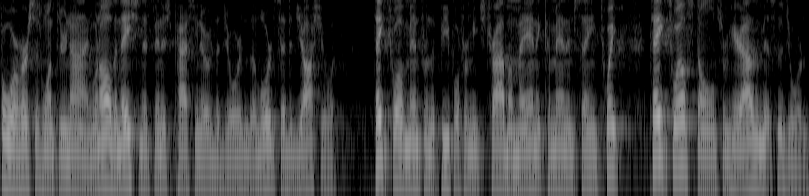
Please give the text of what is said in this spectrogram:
4, verses 1 through 9. When all the nation had finished passing over the Jordan, the Lord said to Joshua, Take 12 men from the people from each tribe a man and command them, saying, Take 12 stones from here out of the midst of the Jordan,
